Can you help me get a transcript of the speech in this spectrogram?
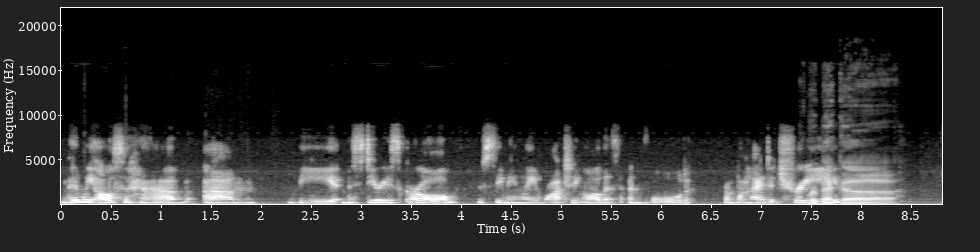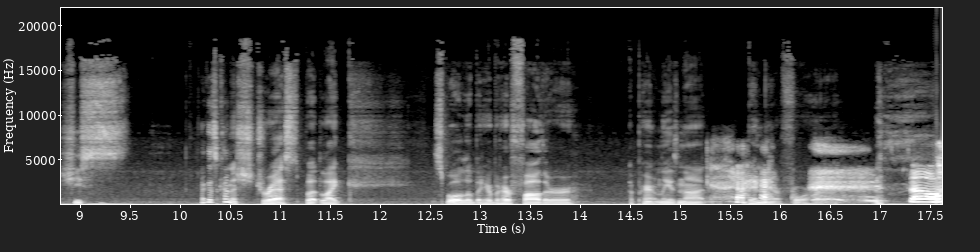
then we also have um, the mysterious girl who's seemingly watching all this unfold from behind a tree. Rebecca, she's, I guess, kind of stressed, but like, spoil a little bit here, but her father apparently has not been there for her. So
